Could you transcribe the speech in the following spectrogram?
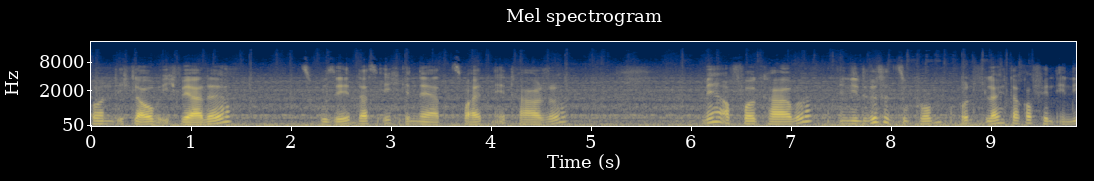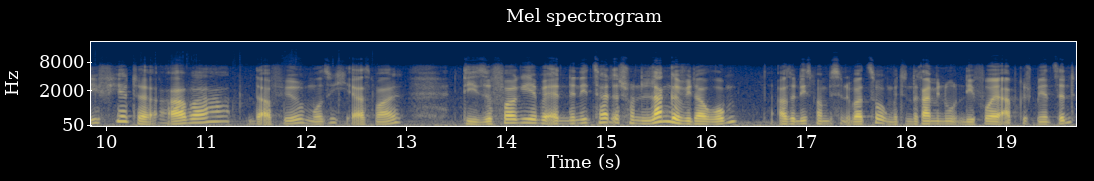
Und ich glaube, ich werde zusehen, dass ich in der zweiten Etage mehr Erfolg habe, in die dritte zu kommen und vielleicht daraufhin in die vierte. Aber dafür muss ich erstmal diese Folge hier beenden, denn die Zeit ist schon lange wieder rum. Also diesmal ein bisschen überzogen mit den drei Minuten, die vorher abgeschmiert sind.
